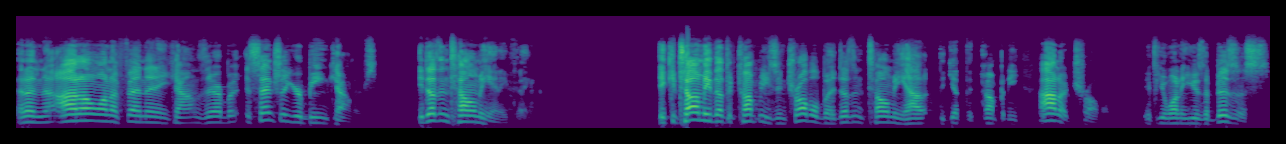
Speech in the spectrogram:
And I don't want to offend any accountants there, but essentially you're bean counters. It doesn't tell me anything. It can tell me that the company's in trouble, but it doesn't tell me how to get the company out of trouble, if you want to use a business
